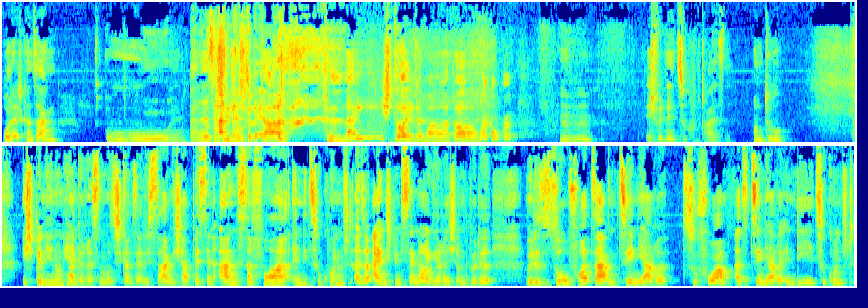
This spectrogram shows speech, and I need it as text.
Oder ich kann sagen, Uh, da muss ich Handlungsbedarf. Vielleicht sollte man da mal gucken. Mhm. Ich würde in die Zukunft reisen. Und du? Ich bin hin und her gerissen, muss ich ganz ehrlich sagen. Ich habe ein bisschen Angst davor in die Zukunft. Also eigentlich bin ich sehr neugierig und würde, würde sofort sagen, zehn Jahre zuvor, also zehn Jahre in die Zukunft.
